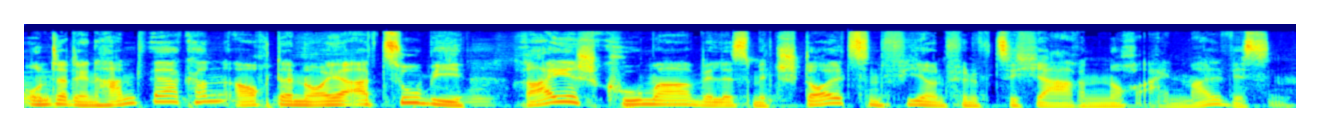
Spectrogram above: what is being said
Unter den Handwerkern auch der neue Azubi. Rajesh Kuma will es mit stolzen 54 Jahren noch einmal wissen.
